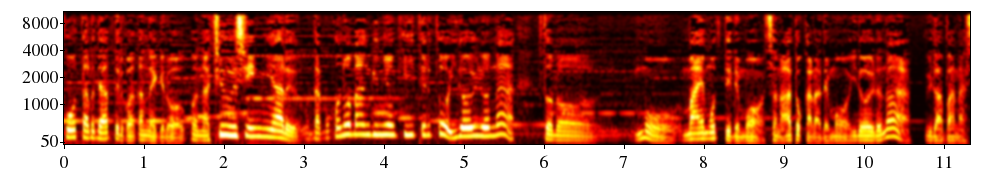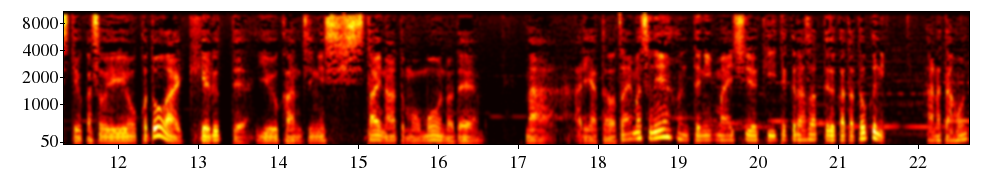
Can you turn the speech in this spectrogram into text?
ポータルで合ってるかわかんないけど、こんな中心にある。だからこの番組を聞いてると、いろいろな、その、もう前もってでも、その後からでも、いろいろな裏話というかそういうことが聞けるっていう感じにしたいなとも思うので、まあ、ありがとうございますね。本当に毎週聞いてくださってる方特に。あなた本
